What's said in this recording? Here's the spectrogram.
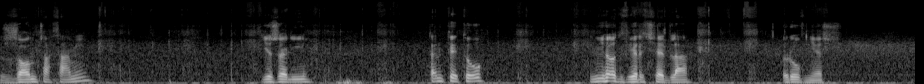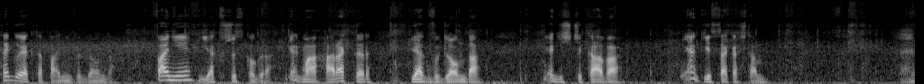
żon czasami, jeżeli ten tytuł nie odzwierciedla również tego, jak ta pani wygląda. Fajnie, jak wszystko gra. Jak ma charakter, jak wygląda, jak jest ciekawa, jak jest jakaś tam e,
